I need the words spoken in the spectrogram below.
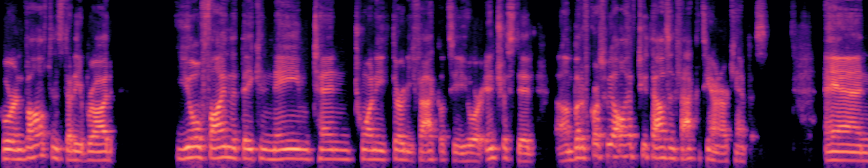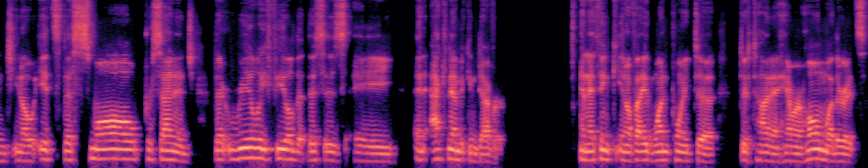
who are involved in study abroad you'll find that they can name 10 20 30 faculty who are interested. Um, but of course we all have 2000 faculty on our campus. And you know it's the small percentage that really feel that this is a an academic endeavor. And i think you know if i had one point to to kind of hammer home whether it's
